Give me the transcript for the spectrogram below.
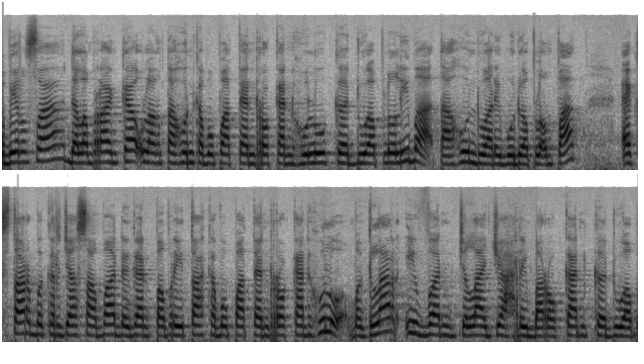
Pemirsa, dalam rangka ulang tahun Kabupaten Rokan Hulu ke-25 tahun 2024, Ekstar bekerja sama dengan pemerintah Kabupaten Rokan Hulu menggelar event Jelajah Rimba Rokan ke-12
